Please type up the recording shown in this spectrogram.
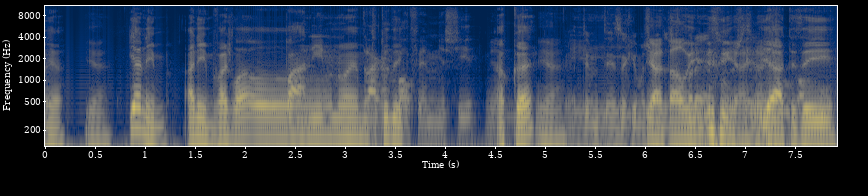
yeah. Yeah. E anime? Anime, vais lá ou Pá, anime, não é muito Dragon Ball foi a minha shit mesmo. Ok. Yeah. E- Tem- Tens aqui umas Yeah, coisas tá ali. referências, Yeah, mas tens- Yeah, tens aí.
